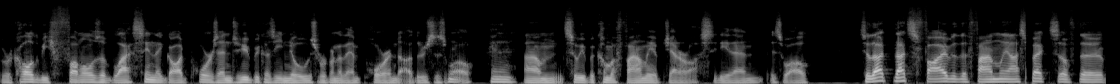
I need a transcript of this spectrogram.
we're called to be funnels of blessing that God pours into because He knows we're going to then pour into others as well. Um, so we become a family of generosity then as well. So that that's five of the family aspects of the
